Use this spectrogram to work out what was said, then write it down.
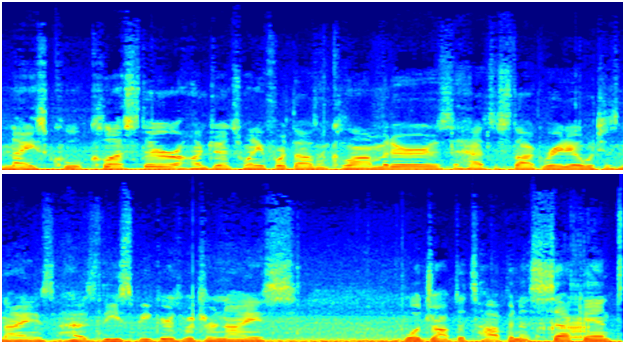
Nice cool cluster, 124,000 kilometers. It has a stock radio, which is nice. It has these speakers, which are nice. We'll drop the top in a second.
